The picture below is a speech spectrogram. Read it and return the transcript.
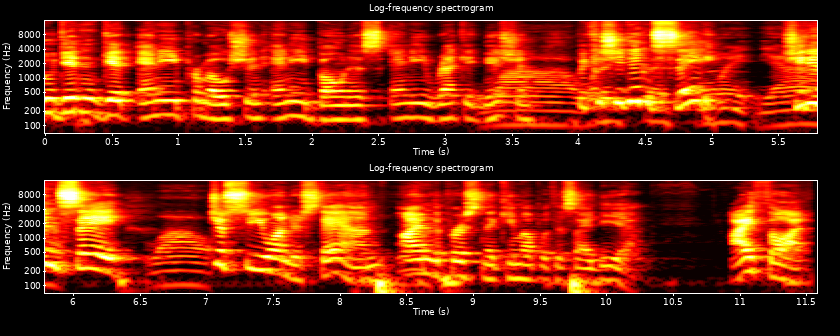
who didn't get any promotion, any bonus, any recognition Wow, because she didn't say. Yeah. She didn't say, wow. just so you understand, I'm the person that came up with this idea. I thought,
